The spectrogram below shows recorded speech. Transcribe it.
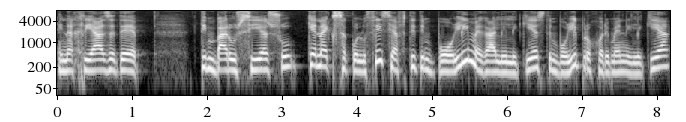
ή να χρειάζεται την παρουσία σου και να εξακολουθήσει αυτή την πολύ μεγάλη ηλικία, στην πολύ προχωρημένη ηλικία,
